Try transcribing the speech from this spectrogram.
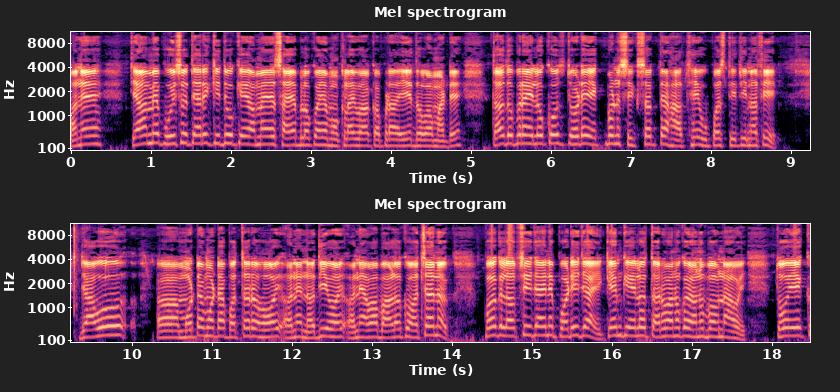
અને ત્યાં અમે પૂછ્યું, ત્યારે કીધું કે અમે સાહેબ લોકોએ મોકલાવ્યું આ કપડાં એ ધોવા માટે. તદુપરાંત એ લોકો જોડે એક પણ શિક્ષક ત્યાં હાથે ઉપસ્થિતિ નથી. જો આવો મોટા મોટા પથ્થરો હોય અને નદી હોય અને આવા બાળકો અચાનક પગ લપસી જાય ને પડી જાય, કેમ કે એ લોકો તરવાનો કોઈ અનુભવ ના હોય. તો એક,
